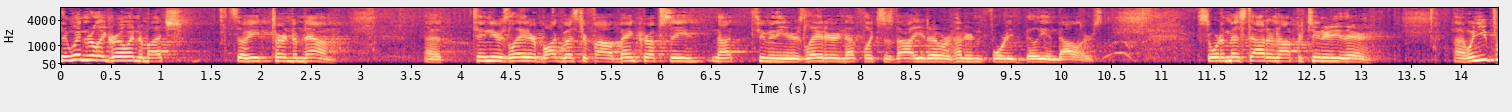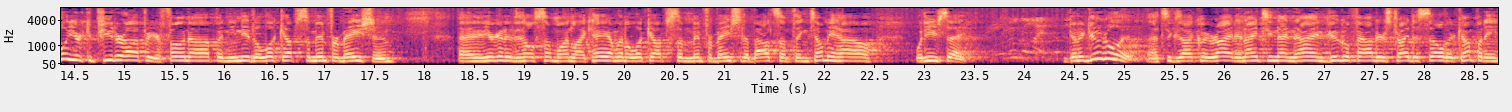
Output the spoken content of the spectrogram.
that wouldn't really grow into much, so he turned them down. Uh, Ten years later, Blockbuster filed bankruptcy. Not too many years later, Netflix was valued over $140 billion. Sort of missed out an opportunity there. Uh, when you pull your computer up or your phone up and you need to look up some information, and you're going to tell someone, like, hey, I'm going to look up some information about something, tell me how, what do you say? Google it. I'm going to Google it. That's exactly right. In 1999, Google founders tried to sell their company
